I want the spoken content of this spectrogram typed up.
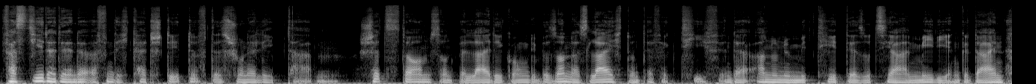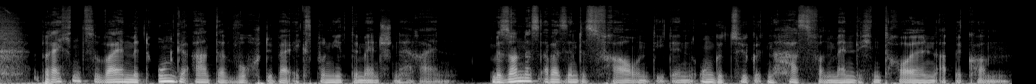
Fast jeder, der in der Öffentlichkeit steht, dürfte es schon erlebt haben. Shitstorms und Beleidigungen, die besonders leicht und effektiv in der Anonymität der sozialen Medien gedeihen, brechen zuweilen mit ungeahnter Wucht über exponierte Menschen herein. Besonders aber sind es Frauen, die den ungezügelten Hass von männlichen Trollen abbekommen.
